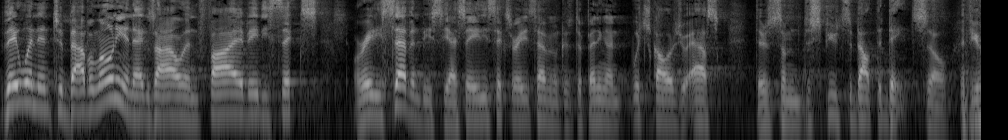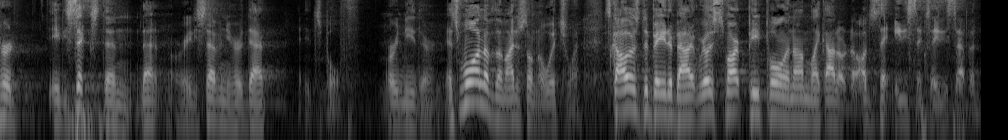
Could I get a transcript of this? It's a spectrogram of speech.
they went into Babylonian exile in 586 or 87 BC. I say 86 or 87 because depending on which scholars you ask, there's some disputes about the dates. So if you heard 86, then that, or 87, you heard that, it's both or neither. It's one of them. I just don't know which one. Scholars debate about it, really smart people, and I'm like, I don't know. I'll just say 86, 87,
